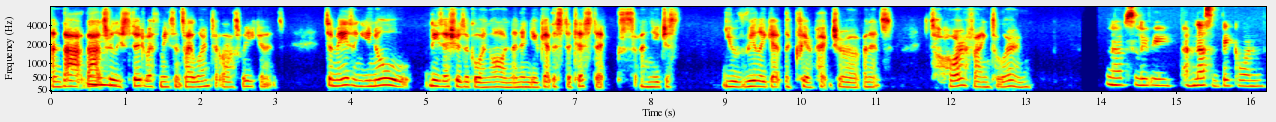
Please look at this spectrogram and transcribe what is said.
and that that's mm. really stood with me since I learned it last week and it's it's amazing. You know these issues are going on and then you get the statistics and you just you really get the clear picture and it's it's horrifying to learn. Absolutely. I mean that's a big one.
